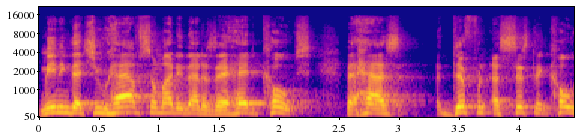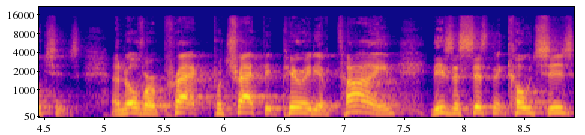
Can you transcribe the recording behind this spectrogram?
meaning that you have somebody that is a head coach that has different assistant coaches. And over a protracted period of time, these assistant coaches,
